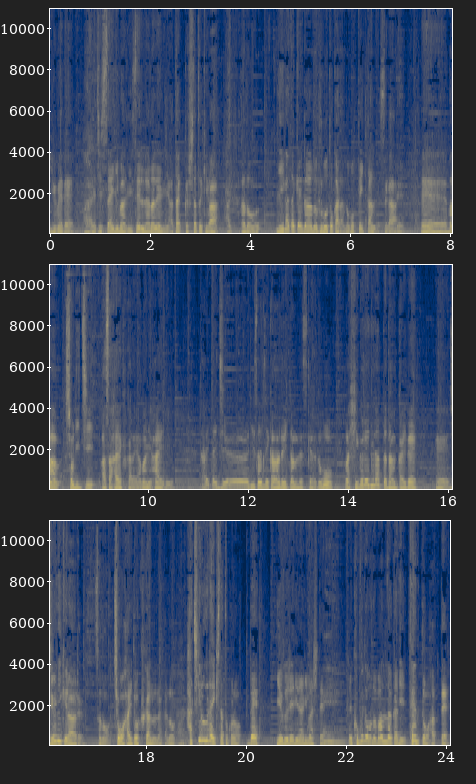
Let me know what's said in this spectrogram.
夢で、はい。で実際にまあ2007年にアタックした時ははい。あの新潟県側の麓から登っていったんですが、ええ。ーまあ、初日朝早くから山に入り大体1 2 3時間歩いたんですけれども、まあ、日暮れになった段階で、えー12キロあるその超廃道区間の中の8キロぐらい来たところで夕暮れになりまして、で国道の真ん中にテントを張って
